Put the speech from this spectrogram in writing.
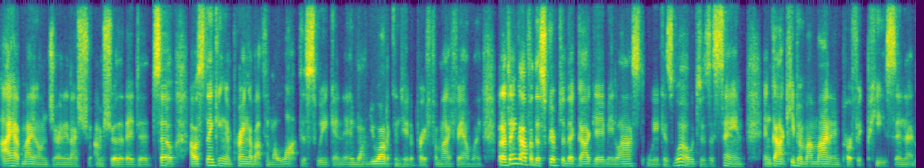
I have my own journey and I am sure that they did. So I was thinking and praying about them a lot this week and, and want you all to continue to pray for my family. But I thank God for the scripture that God gave me last week as well, which is the same. And God keeping my mind in perfect peace in that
